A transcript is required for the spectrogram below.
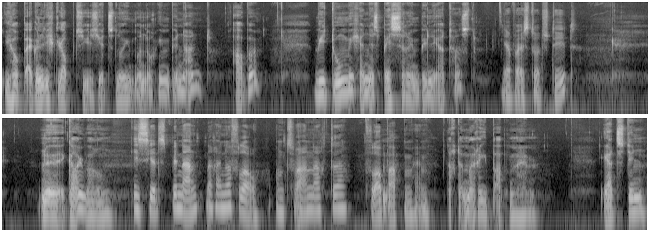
Ich habe eigentlich geglaubt, sie ist jetzt noch immer nach ihm benannt. Aber wie du mich eines Besseren belehrt hast, Ja, weil es dort steht, nö, egal warum, ist jetzt benannt nach einer Frau. Und zwar nach der Frau Pappenheim. nach der Marie Pappenheim, Ärztin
